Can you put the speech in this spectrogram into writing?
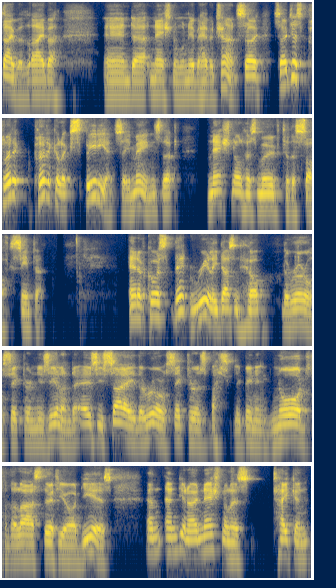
with Labor, and uh, National will never have a chance. So so just politi- political expediency means that National has moved to the soft centre. And of course, that really doesn't help the rural sector in New Zealand. As you say, the rural sector has basically been ignored for the last 30 odd years. And, and you know, National has taken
